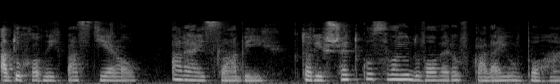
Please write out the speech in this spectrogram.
a duchovných pastierov, ale aj slabých, ktorí všetku svoju dôveru vkladajú v Boha.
